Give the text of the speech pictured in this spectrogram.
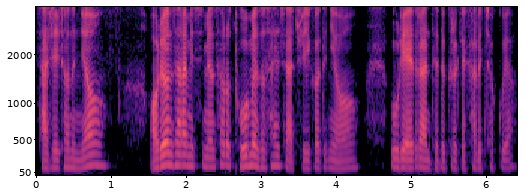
사실 저는요. 어려운 사람 있으면 서로 도우면서 살자 주의거든요. 우리 애들한테도 그렇게 가르쳤고요.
